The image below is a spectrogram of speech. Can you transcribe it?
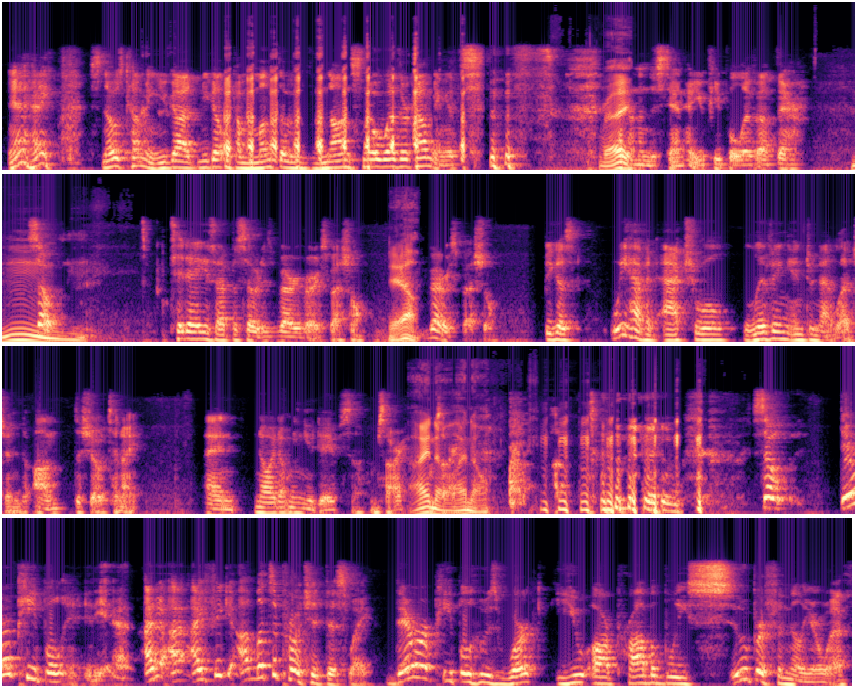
Yeah, hey, snow's coming. You got you got like a month of non-snow weather coming. It's right. I don't understand how you people live out there. Mm. So today's episode is very very special. Yeah, very special because we have an actual living internet legend on the show tonight. And no, I don't mean you, Dave. So I'm sorry. I know, sorry. I know. so there are people I, I, I figure uh, let's approach it this way. There are people whose work you are probably super familiar with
